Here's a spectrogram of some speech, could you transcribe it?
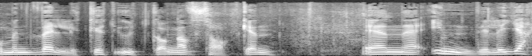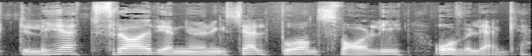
om en vellykket utgang av saken. En inderlig hjertelighet fra rengjøringshjelp og ansvarlig overlege.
